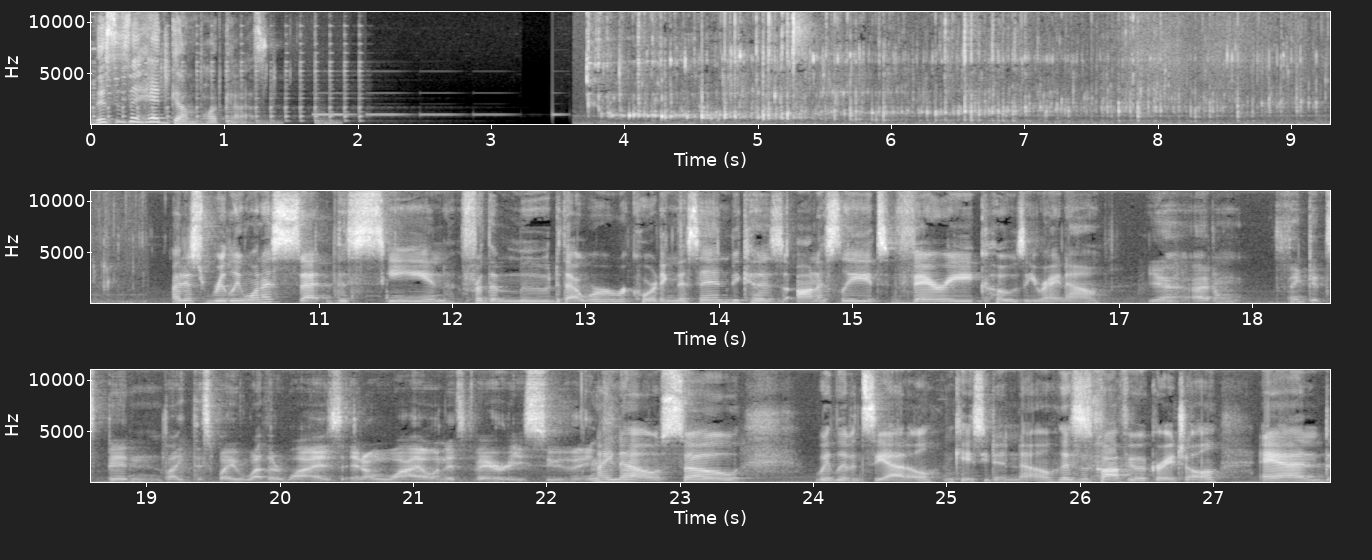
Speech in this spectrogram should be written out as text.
This is a headgum podcast. I just really want to set the scene for the mood that we're recording this in because honestly, it's very cozy right now. Yeah, I don't think it's been like this way weather wise in a while, and it's very soothing. I know. So, we live in Seattle, in case you didn't know. This is Coffee with Rachel. And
